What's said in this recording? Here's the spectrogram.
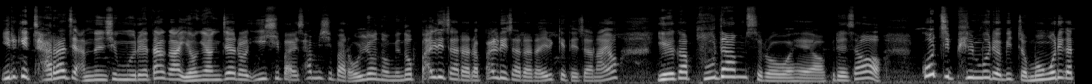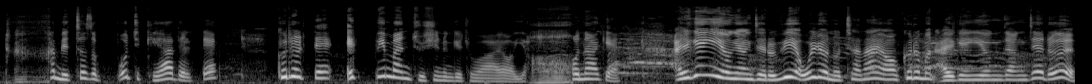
이렇게 자라지 않는 식물에다가 영양제를 20알 30알 올려놓으면 너 빨리 자라라 빨리 자라라 이렇게 되잖아요. 얘가 부담스러워 해요. 그래서 꽃이 필 무렵 있죠. 몽우리가 다 맺혀서 꽃이 개야 될 때 그럴 때 액비만 주시는 게 좋아요. 연하게 알갱이 영양제를 위에 올려놓잖아요. 그러면 알갱이 영양제를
